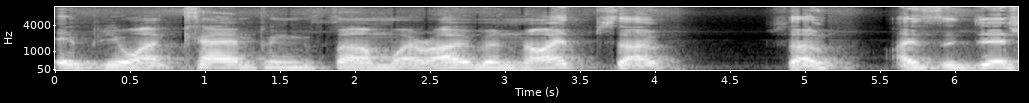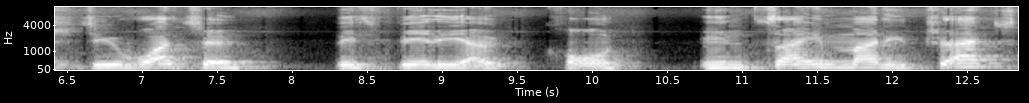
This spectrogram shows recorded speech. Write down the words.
if you are camping somewhere overnight. So, so I suggest you watch a, this video called Insane Muddy Tracks,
